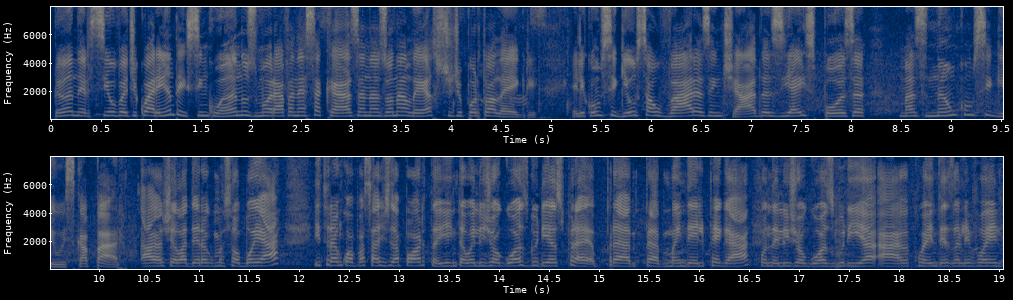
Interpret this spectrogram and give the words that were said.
Tanner Silva, de 45 anos, morava nessa casa na zona leste de Porto Alegre. Ele conseguiu salvar as enteadas e a esposa, mas não conseguiu escapar. A geladeira começou a boiar e trancou a passagem da porta. E então ele jogou as gurias para a mãe dele pegar. Quando ele jogou as gurias, a correnteza levou ele.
